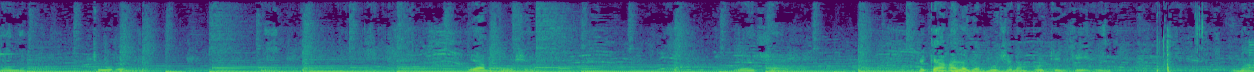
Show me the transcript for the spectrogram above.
Yan. Tsura niya. Yan. Yan po siya. Yan siya. Nagkakalaga po siya ng 14 KD. No?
